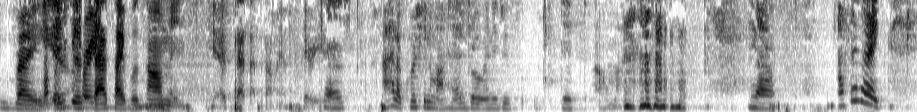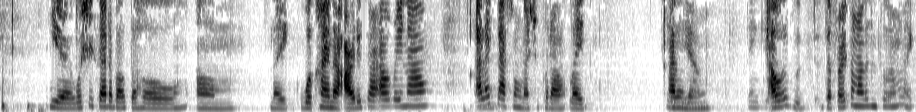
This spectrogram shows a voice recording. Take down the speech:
Right. That's it's just afraid. that type of time, and Yeah, it's that type of time, man. Period. Cause I had a question in my head, bro, and it just dipped out my. no, I feel like yeah, what she said about the whole um like what kind of artists are out right now. I like that song that she put out. Like I don't you. know. Thank you. I was the first time I listened to it. I'm like,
